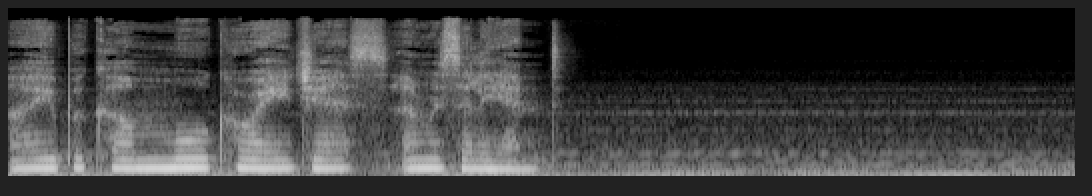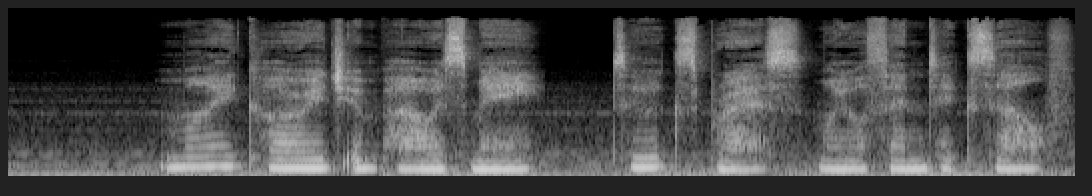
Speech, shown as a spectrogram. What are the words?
I become more courageous and resilient. My courage empowers me to express my authentic self.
